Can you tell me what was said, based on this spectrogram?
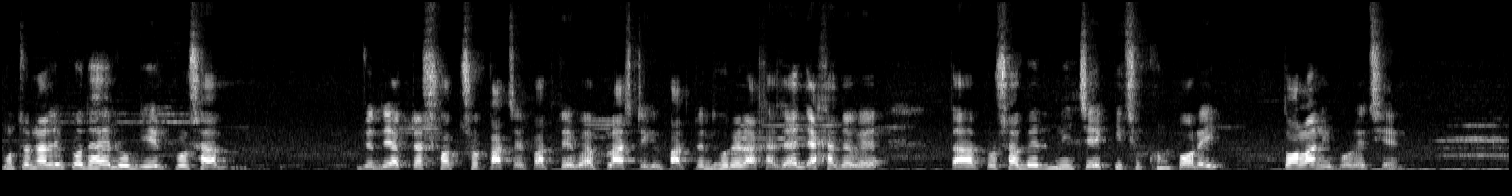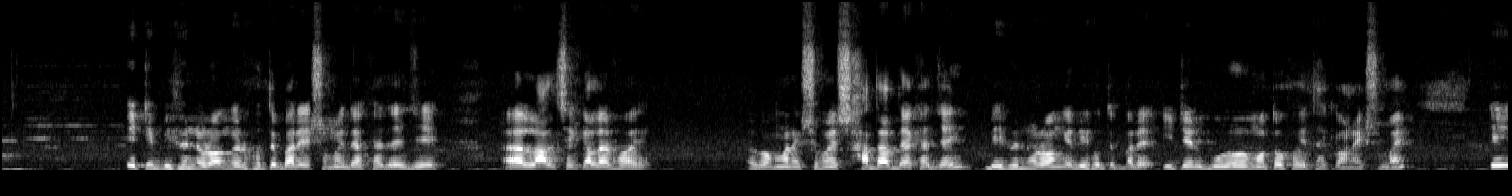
মূত্রনালী প্রদাহের রোগীর প্রসাব যদি একটা স্বচ্ছ কাচের পাত্রে বা প্লাস্টিকের পাত্রে ধরে রাখা যায়, দেখা যাবে তার প্রসাবের নিচে কিছুক্ষণ পরেই তলানি পড়েছে। এটি বিভিন্ন রঙের হতে পারে। সময় দেখা যায় যে লালচে কালার হয় এবং অনেক সময় সাদা দেখা যায়। বিভিন্ন রঙেরই হতে পারে। ইটের গুঁড়োর মতো হয়ে থাকে অনেক সময়। এই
